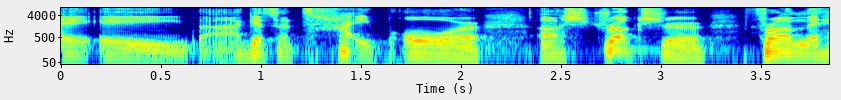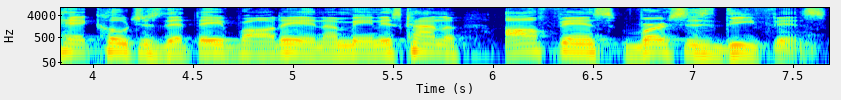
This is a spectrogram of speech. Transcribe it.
a, a I guess a type or a structure from the head coaches that they've brought in. I mean, it's kind of offense versus defense.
